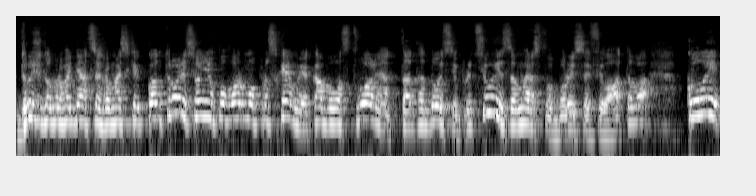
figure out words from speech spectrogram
Друзі, доброго дня. Це громадський контроль. Сьогодні поговоримо про схему, яка була створена та, та досі працює замерство Бориса Філатова, коли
